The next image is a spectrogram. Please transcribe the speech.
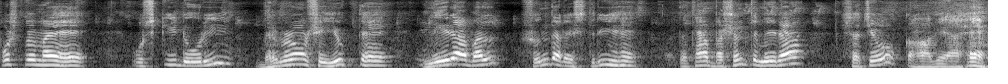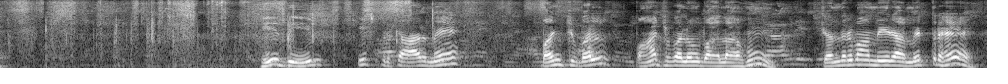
पुष्पमय है। उसकी डोरी भ्रमरों से युक्त है। मेरा बल सुंदर स्त्री है तथा बसंत मेरा सचो कहा गया है। हे देव, इस प्रकार मैं पंच बल पाँच बलों वाला हूँ। चंद्रमा मेरा मित्र है।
